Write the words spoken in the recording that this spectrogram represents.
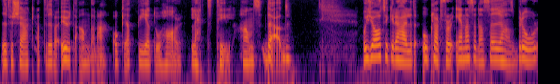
i försök att driva ut andarna och att det då har lett till hans död. Och jag tycker det här är lite oklart för å ena sidan säger hans bror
